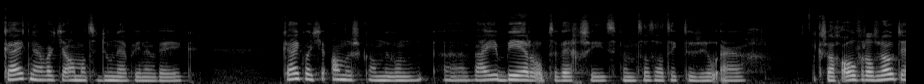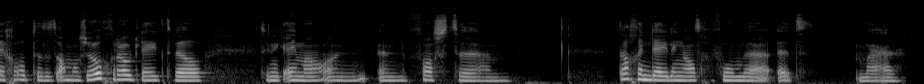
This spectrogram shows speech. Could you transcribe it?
kijk naar wat je allemaal te doen hebt in een week. Kijk wat je anders kan doen, uh, waar je beren op de weg ziet. Want dat had ik dus heel erg. Ik zag overal zo tegenop dat het allemaal zo groot leek. Terwijl toen ik eenmaal een, een vaste uh, dagindeling had gevonden, het maar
